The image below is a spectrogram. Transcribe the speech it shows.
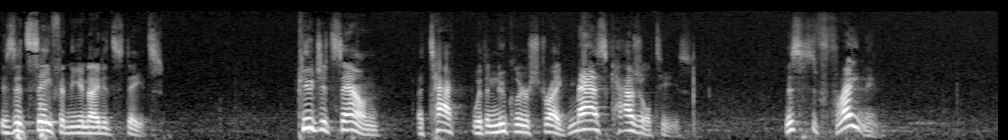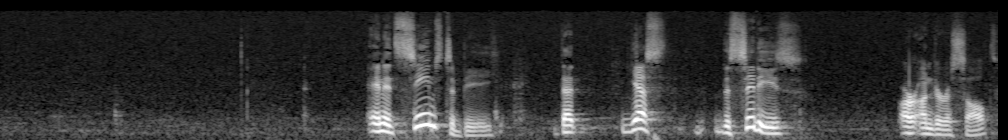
is it safe in the United States. Puget Sound attacked with a nuclear strike, mass casualties. This is frightening. And it seems to be that, yes, the cities are under assault,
